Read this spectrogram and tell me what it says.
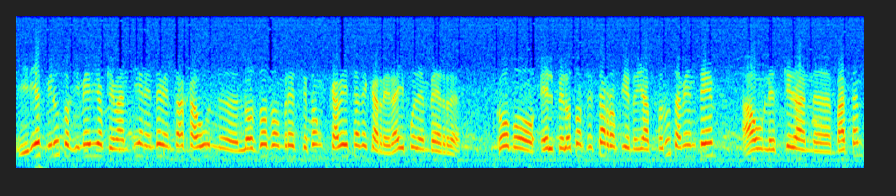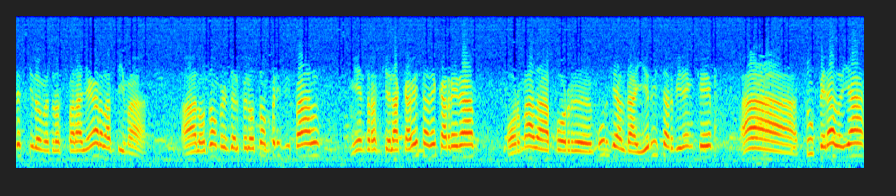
y 10 minutos y medio que mantienen de ventaja aún los dos hombres que son cabeza de carrera. Ahí pueden ver cómo el pelotón se está rompiendo ya absolutamente. Aún les quedan eh, bastantes kilómetros para llegar a la cima a los hombres del pelotón principal, mientras que la cabeza de carrera, formada por eh, Murgialda y Richard Virenque, ha superado ya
